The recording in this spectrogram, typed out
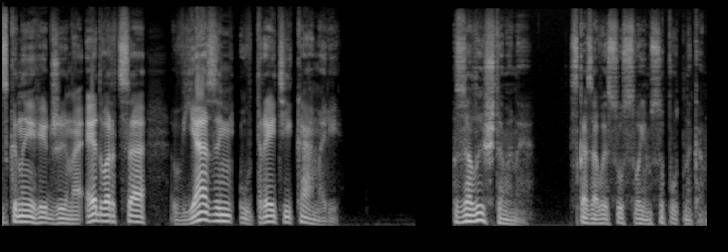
з книги Джина Едвардса В'язень у третій камері. Залиште мене, сказав Ісус своїм супутникам.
